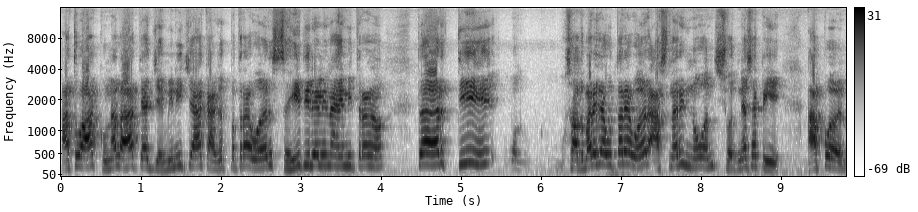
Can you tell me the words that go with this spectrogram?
अथवा कुणाला त्या जमिनीच्या कागदपत्रावर सही दिलेली नाही मित्रांनो. तर ती सातबाऱ्याच्या उतार्यावर असणारी नोंद शोधण्यासाठी आपण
